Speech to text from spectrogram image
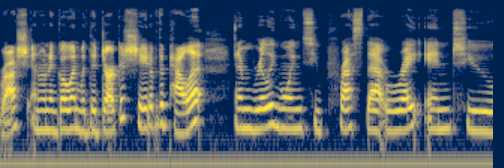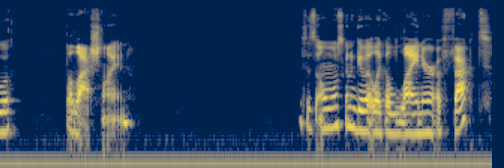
brush and I'm going to go in with the darkest shade of the palette and I'm really going to press that right into the lash line. This is almost going to give it like a liner effect.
